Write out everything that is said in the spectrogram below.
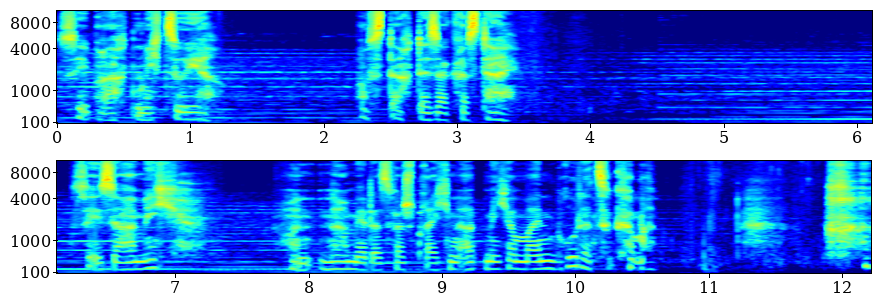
Sie brachten mich zu ihr. Aufs Dach der Sakristei. Sie sah mich und nahm mir das Versprechen ab, mich um meinen Bruder zu kümmern.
